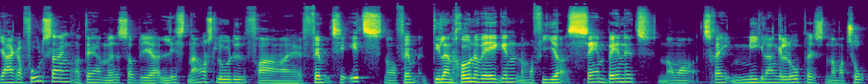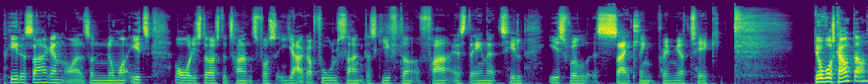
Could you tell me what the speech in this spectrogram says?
Jakob Fuglsang, og dermed så bliver listen afsluttet fra øh, 5 til 1. Nummer 5, Dylan Groenewegen. Nummer 4, Sam Bennett. Nummer 3, Miguel Angel Lopez. Nummer 2, Peter Sagan. Og altså nummer 1 over de største transfers, Jakob Fuglsang, der skifter fra Astana til Israel Cycling Premier Tech. Det var vores countdown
